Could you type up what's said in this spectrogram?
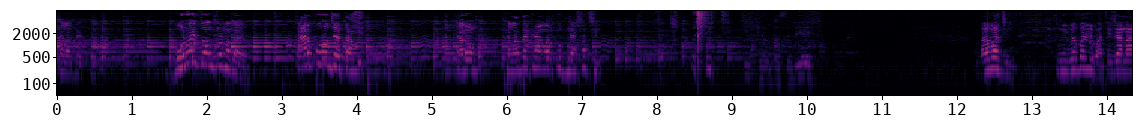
খেলা দেখতাম। বড়ই যন্ত্রণাদায়ক। তারপরও যেতাম। কারণ খেলা দেখা আমার খুব নেশা ছিল। বাবাজি তুমি ব্যাপারই ভাতি জানা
